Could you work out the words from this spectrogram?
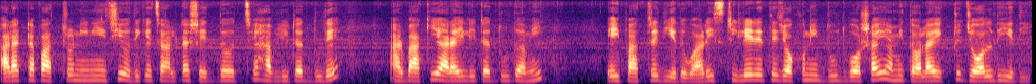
আর একটা পাত্র নিয়ে নিয়েছি, ওদিকে চালটা সেদ্ধ হচ্ছে হাফ লিটার দুধে, আর বাকি আড়াই লিটার দুধ আমি এই পাত্রে দিয়ে দেবো। আর এই স্টিলের এতে যখনই দুধ বসাই, আমি তলায় একটু জল দিয়ে দিই,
